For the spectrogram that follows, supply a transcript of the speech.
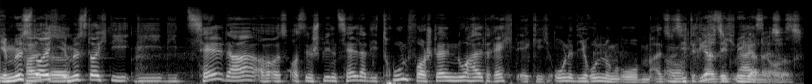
Ihr müsst Halt, euch, äh, ihr müsst euch die, die, die Zelda, aus, aus den Spielen Zelda, die Truhen vorstellen, nur halt rechteckig, ohne die Rundung oben. Also sieht richtig Ja, sieht mega nice, nice aus. aus.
